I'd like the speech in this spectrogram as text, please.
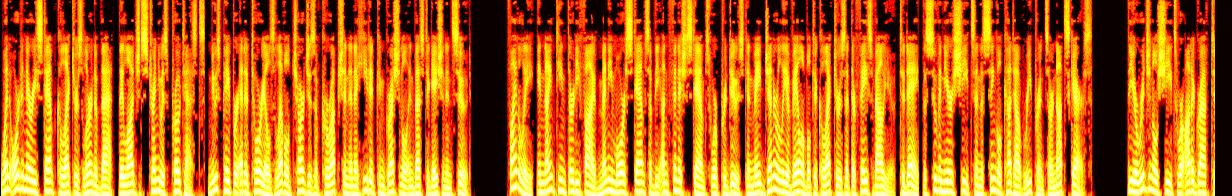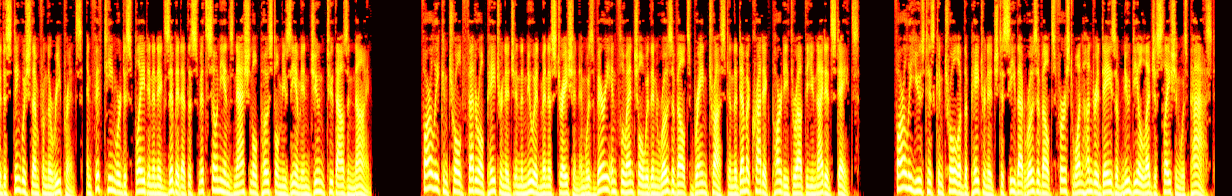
When ordinary stamp collectors learned of that, they lodged strenuous protests, newspaper editorials leveled charges of corruption and a heated congressional investigation ensued. Finally, in 1935 many more stamps of the unfinished stamps were produced and made generally available to collectors at their face value. Today, the souvenir sheets and the single cutout reprints are not scarce. The original sheets were autographed to distinguish them from the reprints, and 15 were displayed in an exhibit at the Smithsonian's National Postal Museum in June 2009. Farley controlled federal patronage in the new administration and was very influential within Roosevelt's Brain Trust and the Democratic Party throughout the United States. Farley used his control of the patronage to see that Roosevelt's first 100 days of New Deal legislation was passed.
